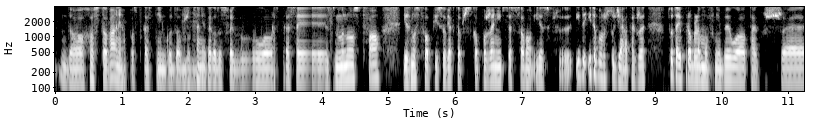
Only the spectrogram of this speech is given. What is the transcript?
do hostowania podcastingu, do wrzucania tego do swojego WordPressa jest mnóstwo. Jest mnóstwo opisów, jak to wszystko pożenić ze sobą i, jest, i, i to po prostu działa. Także tutaj problemów nie było, także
